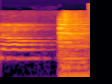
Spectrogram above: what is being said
know.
